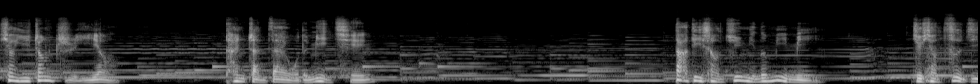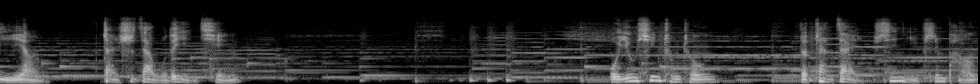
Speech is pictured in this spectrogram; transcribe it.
像一张纸一样摊展在我的面前。大地上居民的秘密，就像字迹一样展示在我的眼前。我忧心忡忡地站在仙女身旁。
